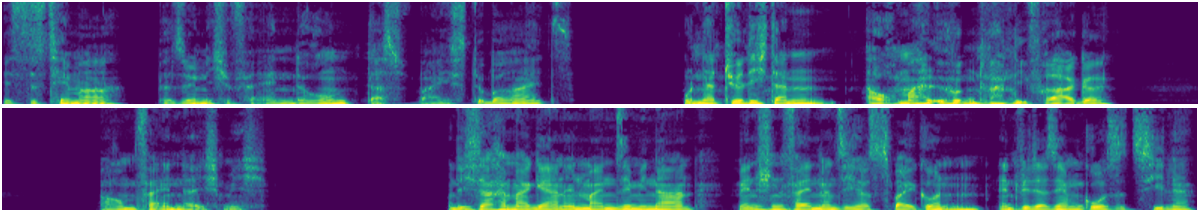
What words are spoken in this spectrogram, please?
ist das Thema persönliche Veränderung. Das weißt du bereits. Und natürlich dann auch mal irgendwann die Frage, warum verändere ich mich? Und ich sage immer gerne in meinen Seminaren, Menschen verändern sich aus zwei Gründen. Entweder sie haben große Ziele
